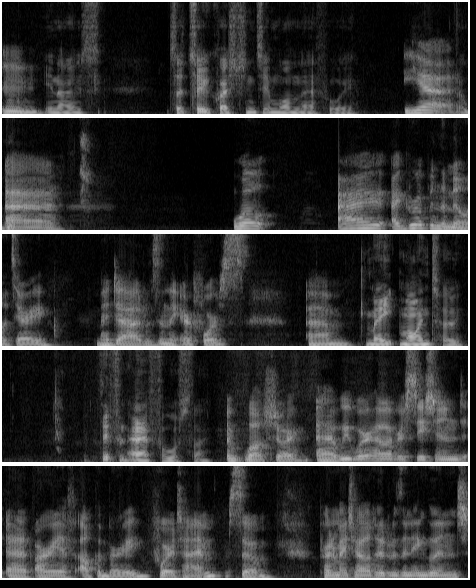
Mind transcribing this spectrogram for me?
Mm. you know So two questions in one there for you. Yeah. What- Uh, well, I I grew up in the military. My dad was in the Air Force. Um, Me, mine too. Different Air Force though. well, sure. Uh, we were, however, stationed at RAF Alconbury for a time. So part of my childhood was in England.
